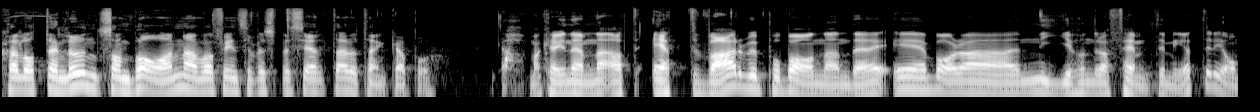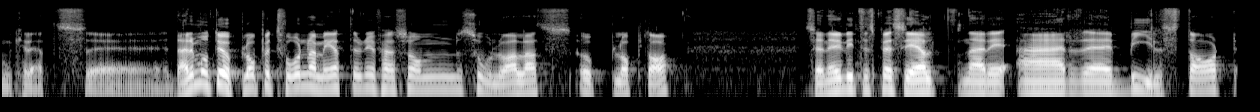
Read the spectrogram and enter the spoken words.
Charlottenlund som bana, vad finns det för speciellt där att tänka på? Ja, man kan ju nämna att ett varv på banan det är bara 950 meter i omkrets. Eh, däremot är upploppet 200 meter, ungefär som Solvallas upplopp. Då. Sen är det lite speciellt när det är eh, bilstart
